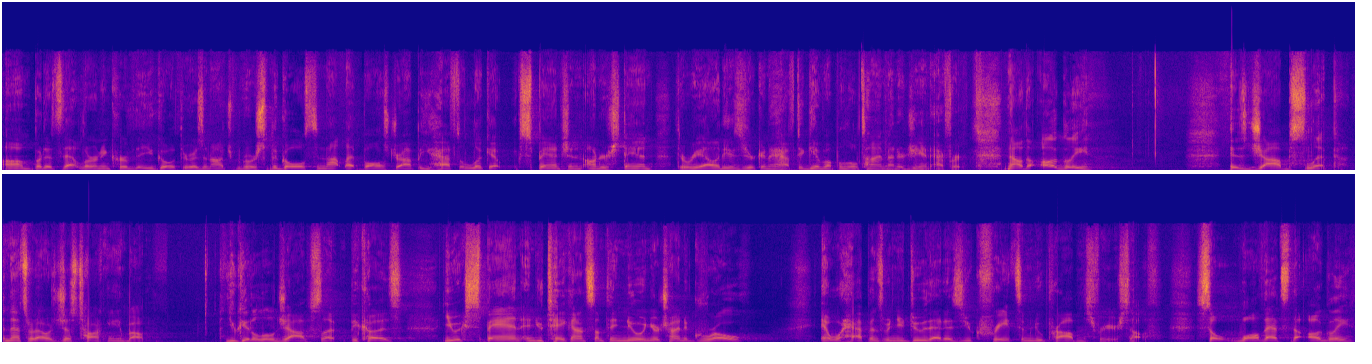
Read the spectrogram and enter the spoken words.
um, but it's that learning curve that you go through as an entrepreneur. So the goal is to not let balls drop, but you have to look at expansion and understand the reality is you're going to have to give up a little time, energy, and effort. Now, the ugly is job slip, and that's what I was just talking about. You get a little job slip because you expand and you take on something new and you're trying to grow and what happens when you do that is you create some new problems for yourself. So while that's the ugly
